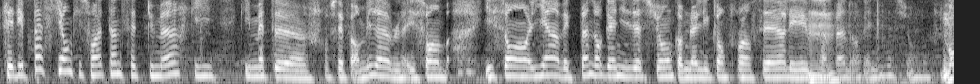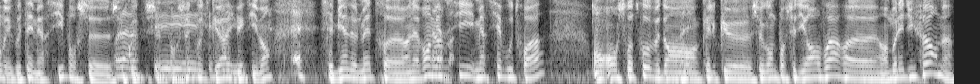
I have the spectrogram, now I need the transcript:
C'est des patients qui sont atteints de cette tumeur qui, qui mettent, euh, je trouve c'est formidable. Ils sont, ils sont en lien avec plein d'organisations comme la Ligue contre le cancer, les, plein, Mhm. plein d'organisations. Donc, Bon, bah, écoutez, merci pour ce, ce Voilà, coup de, ce- pour ce c'est- coup de c'est cœur, sérieux. effectivement. C'est bien de le mettre euh, en avant. Non, Merci, merci à vous trois. On, on se retrouve dans quelques secondes pour se dire au revoir euh, en bonnet du forme.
